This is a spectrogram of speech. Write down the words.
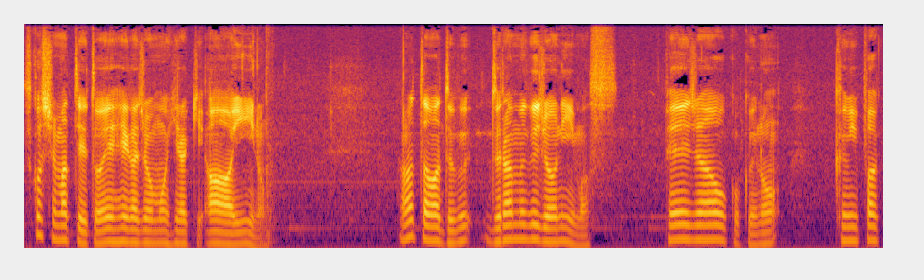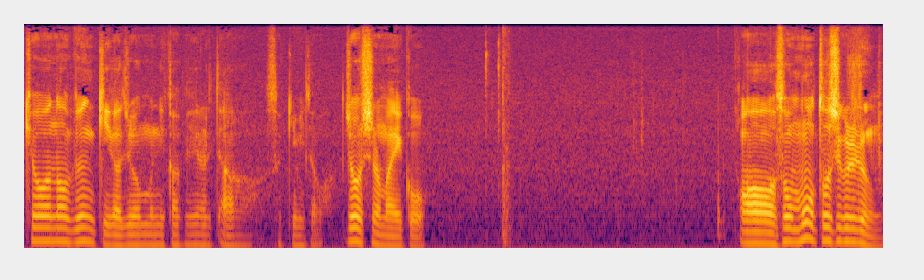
少し待っていると衛兵が縄文を開き、ああ、いいの。あなたはドゥドラムグ城にいます。ページャー王国のクミパ教の軍旗が縄文にかけられて、ああ、さっき見たわ。上司の前へ行こう。ああ、そう、もう通してくれるん。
